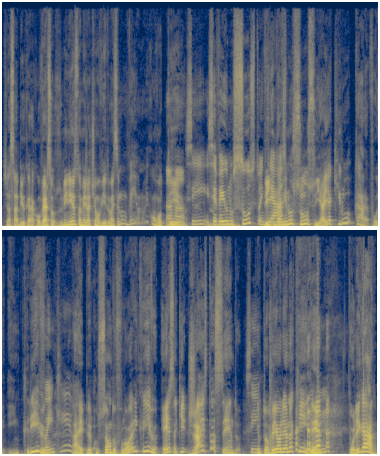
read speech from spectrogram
Já sabia o que era conversa. Os meninos também já tinham ouvido, mas você não vem, eu não vim com roteiro. Aham. Sim. E você veio no susto, Vim, entre ainda aspas. vim no susto. E aí aquilo, cara, foi incrível. Foi incrível. A repercussão do Flow era incrível. Esse aqui já está sendo. Sim. Eu tô bem olhando aqui, entende? tô ligado.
